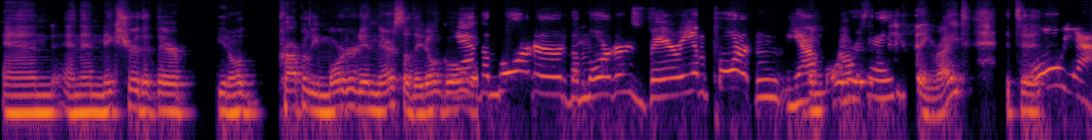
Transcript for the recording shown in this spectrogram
And and then make sure that they're you know properly mortared in there so they don't go Yeah, away. the mortar. The mortar's very important. Yeah. The mortar is the big thing, right? To, Oh yeah.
